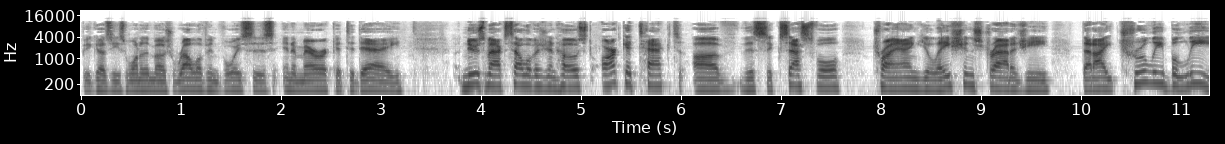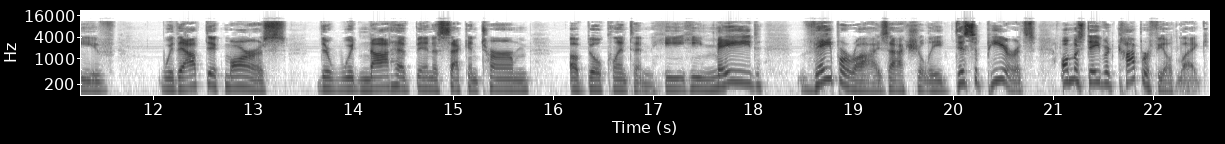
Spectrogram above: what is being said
because he's one of the most relevant voices in America today. Newsmax television host, architect of the successful triangulation strategy that I truly believe without Dick Morris, there would not have been a second term of Bill Clinton. He he made vaporize actually disappear. It's almost David Copperfield like.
